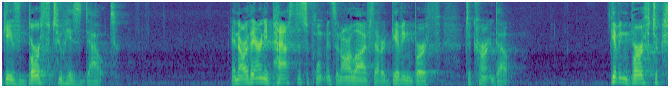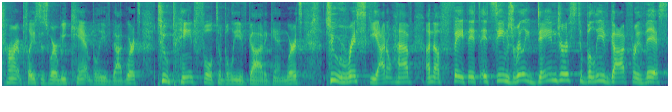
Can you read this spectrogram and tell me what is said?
gave birth to his doubt. And are there any past disappointments in our lives that are giving birth to current doubt? Giving birth to current places where we can't believe God, where it's too painful to believe God again, where it's too risky. I don't have enough faith. It, it seems really dangerous to believe God for this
